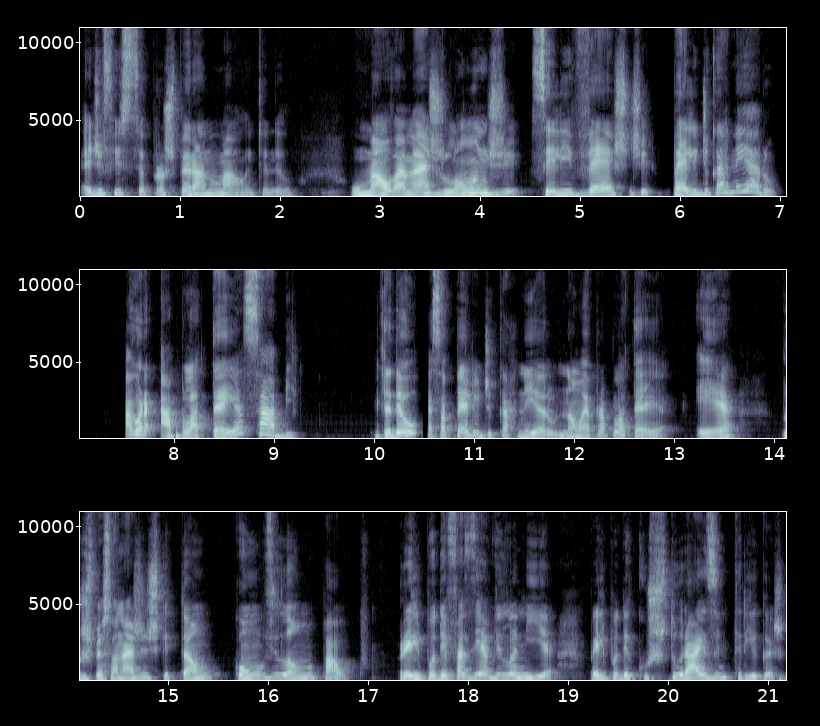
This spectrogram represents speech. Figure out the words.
é difícil você prosperar no mal, entendeu? O mal vai mais longe se ele veste pele de carneiro. Agora, a plateia sabe. Entendeu? Essa pele de carneiro não é para a plateia, é para os personagens que estão com o vilão no palco, para ele poder fazer a vilania, para ele poder costurar as intrigas.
